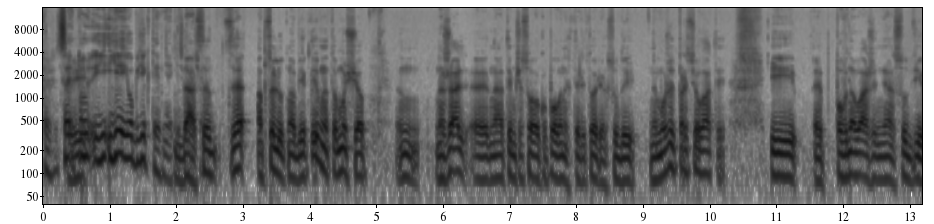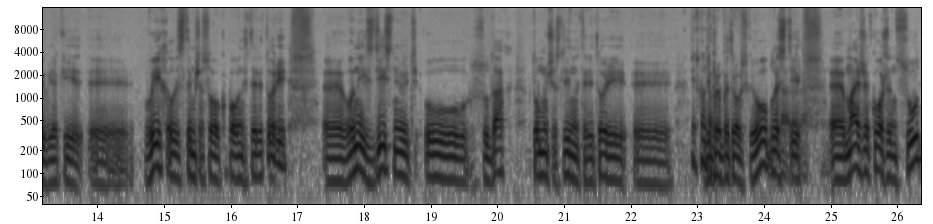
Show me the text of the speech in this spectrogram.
то- це І- то є і об'єктивні якісь. Да, це, це абсолютно об'єктивно, тому що, на жаль, е, на тимчасово окупованих територіях суди не можуть працювати. І е, повноваження суддів, які е, виїхали з тимчасово окупованих територій, вони їх здійснюють у судах, в тому числі на території. Дніпропетровської області. Е, Майже кожен суд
